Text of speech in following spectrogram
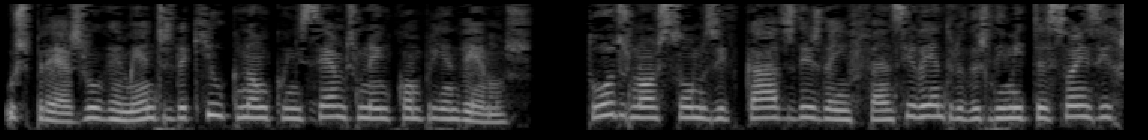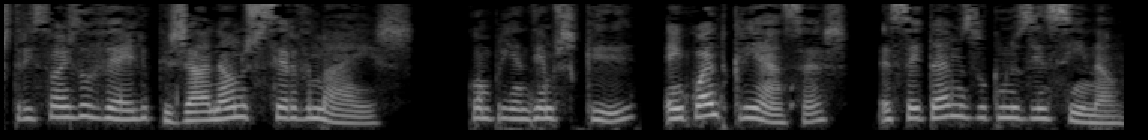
os pré-julgamentos daquilo que não conhecemos nem compreendemos. Todos nós somos educados desde a infância dentro das limitações e restrições do velho que já não nos serve mais. Compreendemos que, enquanto crianças, aceitamos o que nos ensinam,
